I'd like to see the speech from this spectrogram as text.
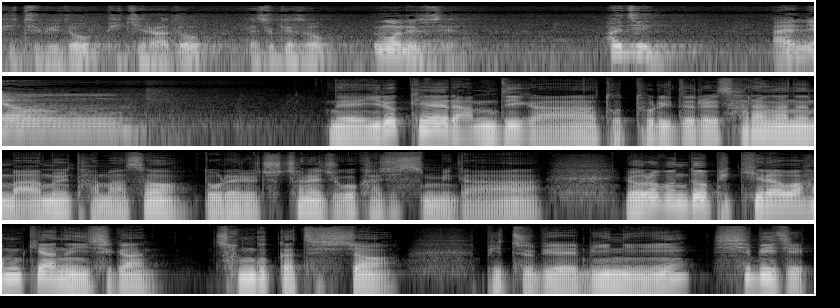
B2B도 비키라도 계속 계속 응원해 주세요. 화이팅! 안녕. 네, 이렇게 람디가 도토리들을 사랑하는 마음을 담아서 노래를 추천해주고 가셨습니다. 여러분도 비키라와 함께하는 이 시간 천국 같으시죠? B2B의 미니 12집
